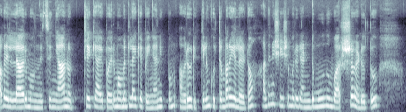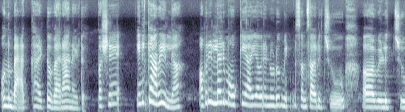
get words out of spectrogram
അവരെല്ലാവരും ഒന്നിച്ച് ഞാൻ ഒറ്റയ്ക്കായിപ്പോയി ഒരു മൊമെന്റിലേക്ക് പോയി. ഞാനിപ്പം അവരൊരിക്കലും കുറ്റം പറയല്ല കേട്ടോ. അതിനുശേഷം ഒരു രണ്ട് മൂന്ന് വർഷം എടുത്തു ഒന്ന് ബാക്കായിട്ട് വരാനായിട്ട്. പക്ഷേ എനിക്കറിയില്ല അവരെല്ലാവരും ഓക്കെ ആയി. അവരെന്നോട് സംസാരിച്ചു വിളിച്ചു.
